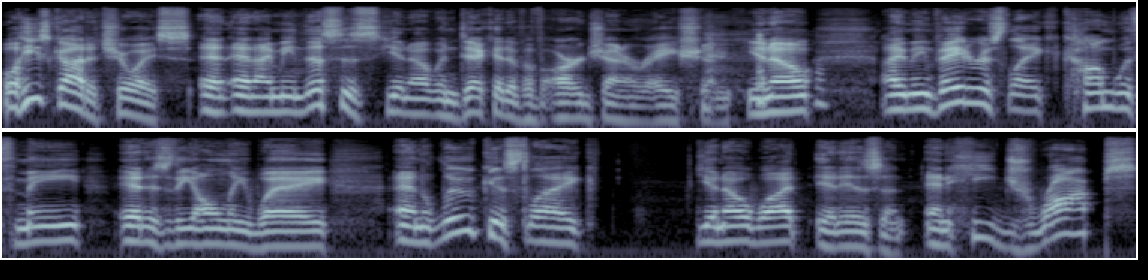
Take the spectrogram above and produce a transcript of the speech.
Well, he's got a choice. And and I mean this is, you know, indicative of our generation, you know? I mean Vader is like come with me, it is the only way. And Luke is like you know what? It isn't. And he drops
